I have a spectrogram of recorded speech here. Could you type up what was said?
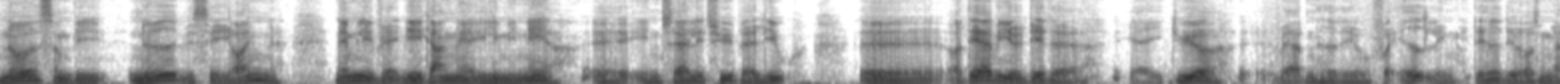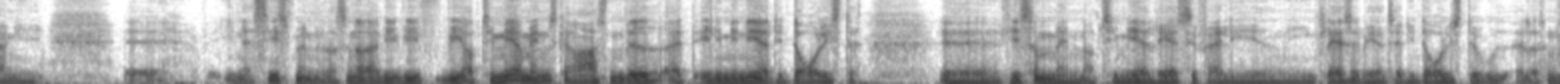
noget, som vi nøde vil se i øjnene, nemlig at vi er i gang med at eliminere øh, en særlig type af liv. Øh, og det er vi jo det, der ja, i dyreverden øh, hedder det jo forædling. Det hedder det jo også engang i, øh, i nazismen eller sådan noget. At vi, vi, vi optimerer menneskerassen ved at eliminere det dårligste. Øh, ligesom man optimerer læsefærdigheden i en klasse ved at tage de dårligste ud. Eller sådan.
